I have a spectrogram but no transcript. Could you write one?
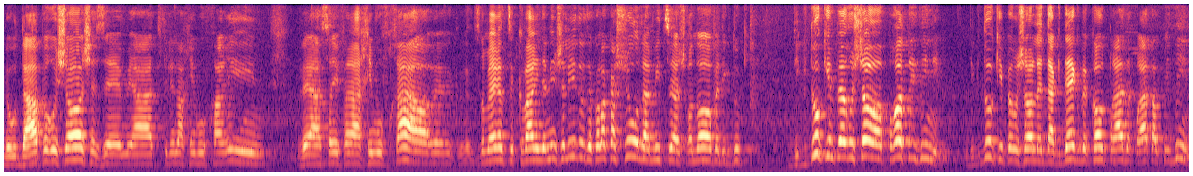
מודר פירושו, שזה מהתפילין הכי מובחרים, והספר הכי מובחר, זאת אומרת, זה כבר עניינים של עידוד, זה כל לא קשור למיצה השכונו ודקדוקים. דקדוקים פירושו פרוטי דינים. דקדוקים פירושו לדקדק בכל פרט ופרט על פי דין.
